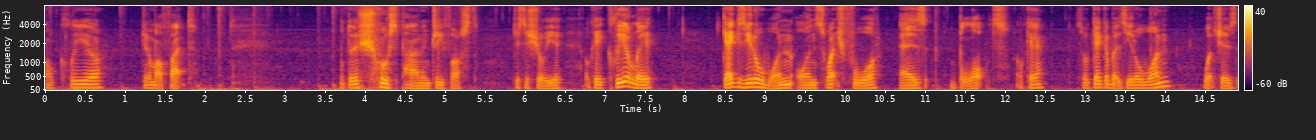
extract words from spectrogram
I'll clear, do you know what effect? We'll do a show spanning tree first, just to show you. Okay, clearly, gig 01 on switch 4 is blocked, okay? So gigabit 01, which is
